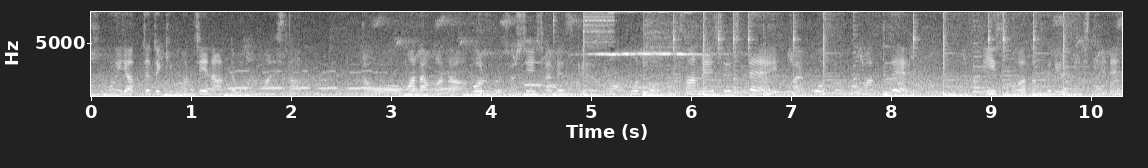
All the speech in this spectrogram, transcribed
すごいやってて気持ちいいなって思いました。まだまだゴルフ初心者ですけれどももっとたくさん練習していっぱいいスコア出せるようにしたいです。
